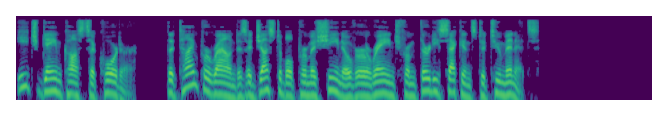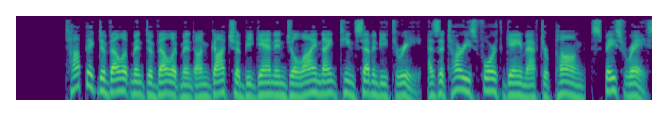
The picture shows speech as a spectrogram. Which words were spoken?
Each game costs a quarter. The time per round is adjustable per machine over a range from 30 seconds to 2 minutes. Topic development Development on Gotcha began in July 1973, as Atari's fourth game after Pong, Space Race,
